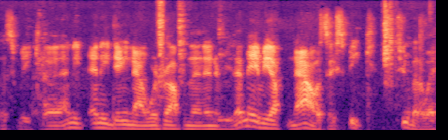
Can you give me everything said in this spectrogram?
this week. Uh, any any day now, we're dropping that interview. That may be up now as I speak, too. By the way,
